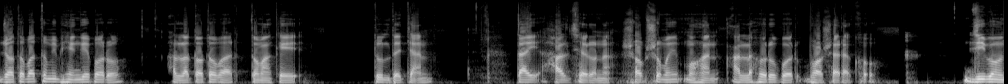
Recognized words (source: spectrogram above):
যতবার তুমি ভেঙে পড়ো, আল্লাহ ততবার তোমাকে তুলতে চান। তাই হাল ছেড়ো না, সবসময় মহান আল্লাহর উপর ভরসা রাখো। জীবন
